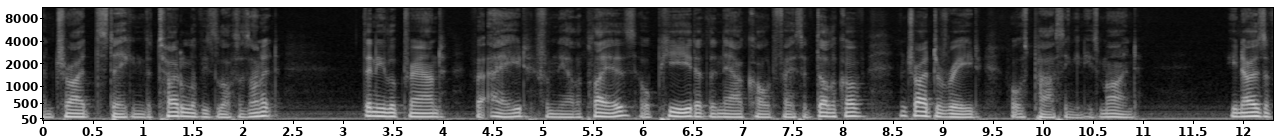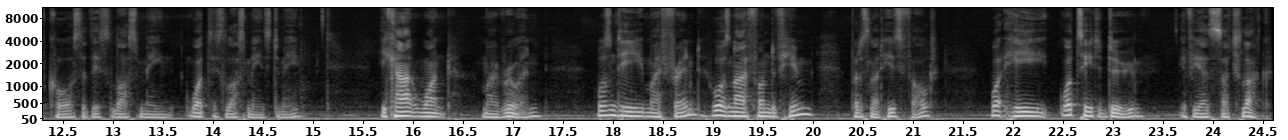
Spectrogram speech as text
and tried staking the total of his losses on it. Then he looked round for aid from the other players, or peered at the now cold face of Dolokhov and tried to read what was passing in his mind. He knows, of course, that this loss mean what this loss means to me. He can't want my ruin. Wasn't he my friend? Wasn't I fond of him? But it's not his fault. What he what's he to do if he has such luck?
